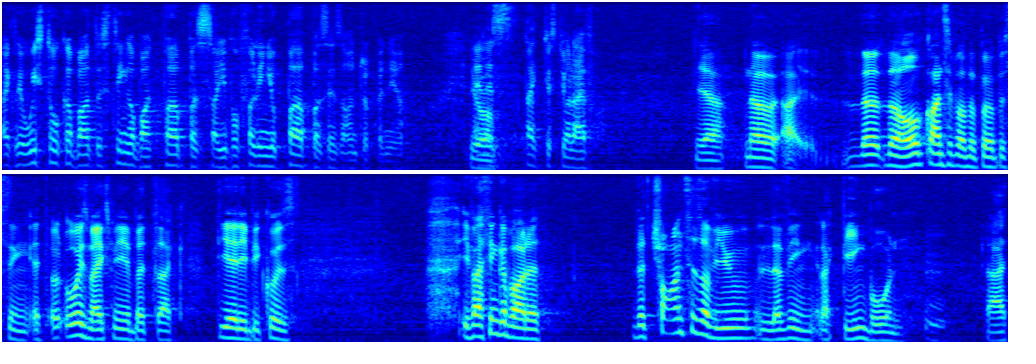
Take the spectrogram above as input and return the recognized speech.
like they always talk about this thing about purpose. Are you fulfilling your purpose as an entrepreneur? Yeah. And it's like just your life. Yeah. No. I, the the whole concept of the purpose thing it, it always makes me a bit like teary because if I think about it, the chances of you living like being born, mm. right,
